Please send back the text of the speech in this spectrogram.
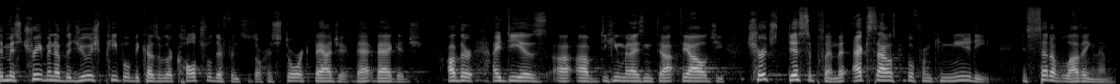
the mistreatment of the Jewish people because of their cultural differences or historic baggage, other ideas uh, of dehumanizing theology, church discipline that exiles people from community instead of loving them,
